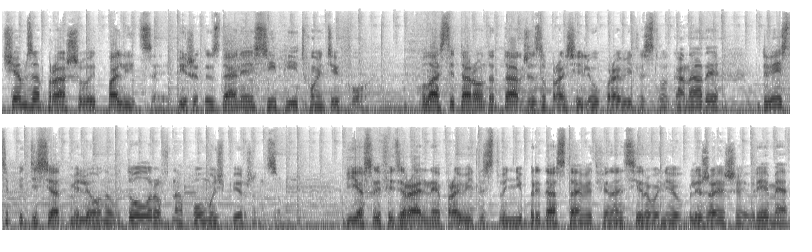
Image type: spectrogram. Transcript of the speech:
чем запрашивает полиция, пишет издание CP24. Власти Торонто также запросили у правительства Канады 250 миллионов долларов на помощь беженцам. Если федеральное правительство не предоставит финансирование в ближайшее время,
